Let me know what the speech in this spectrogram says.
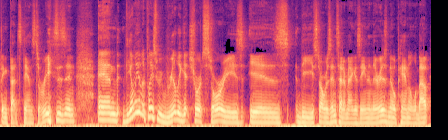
think that stands to reason. And the only other place we really get short stories is the Star Wars Insider magazine, and there is no panel about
